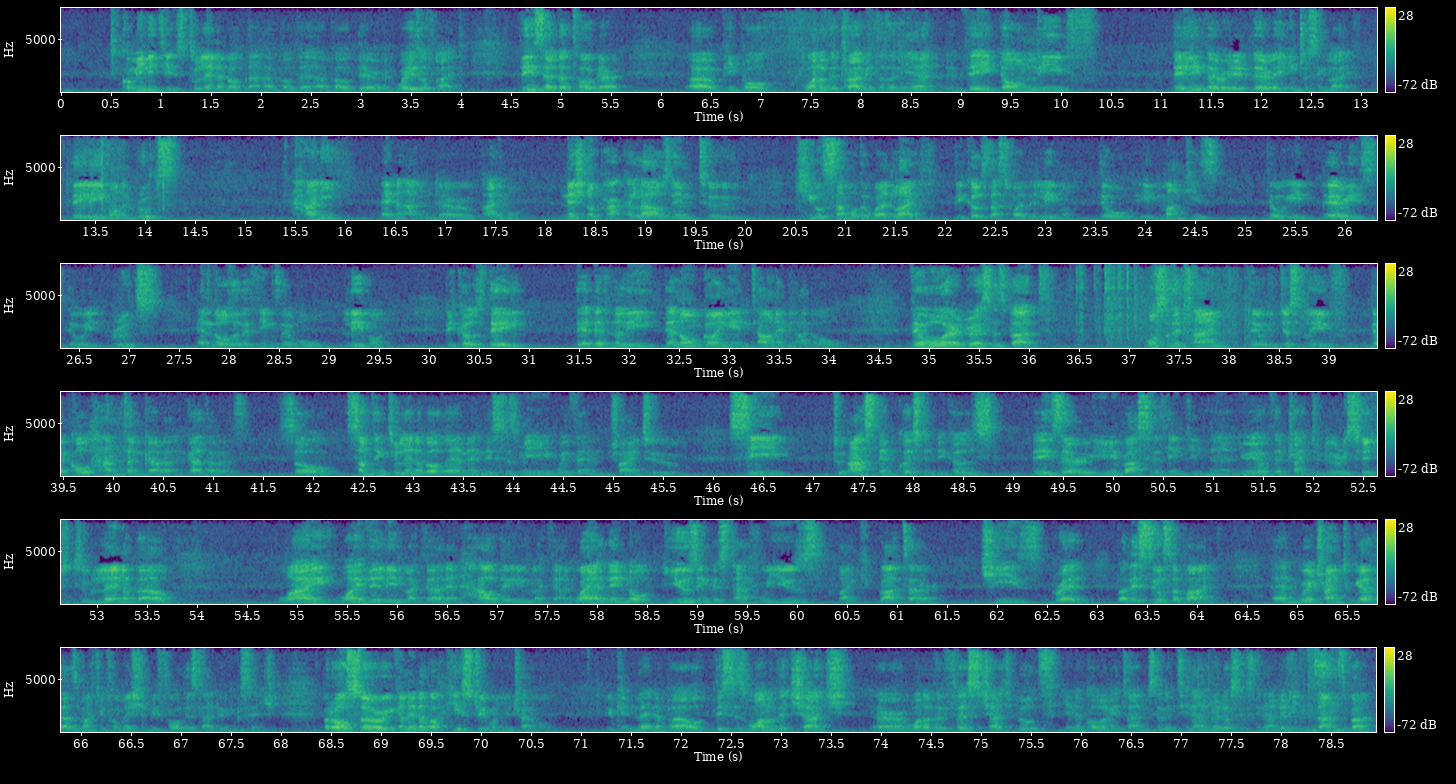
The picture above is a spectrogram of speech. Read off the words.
communities to learn about that, about the, about their ways of life. These are Datoga uh, people, one of the tribe in Tanzania. They don't live. They live a very very interesting life. They live on the roots, honey, and and uh, animal. National park allows them to kill some of the wildlife because that's why they live on. They will eat monkeys, they will eat berries, they will eat roots, and those are the things they will live on because they they're definitely they're not going in town any, at all. They will wear dresses, but most of the time they will just live. They're called hunt and gather, gatherers. So something to learn about them, and this is me with them trying to see to ask them questions because there is a university I think in uh, New York. They're trying to do research to learn about why why they live like that and how they live like that. Why are they not using the stuff we use like butter, cheese, bread, but they still survive? And we're trying to gather as much information before they start doing research. But also you can learn about history when you travel. You can learn about this is one of the church, uh, one of the first church built in a colonial time, 1700 or 1600 in Zanzibar.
